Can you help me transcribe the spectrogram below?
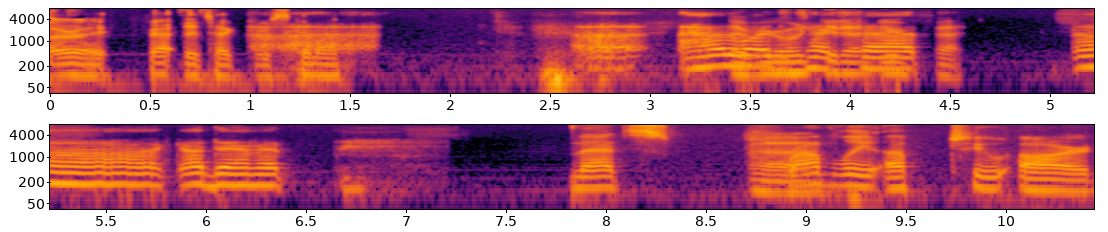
All right, fat detectors, come on. Uh, how do Everyone I get detect out fat? Your Uh, God damn it. That's Uh, probably up to our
